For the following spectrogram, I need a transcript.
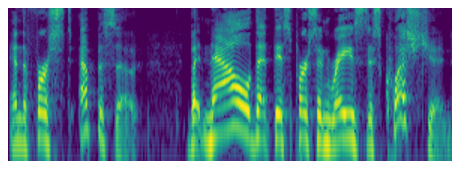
in the first episode, but now that this person raised this question,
